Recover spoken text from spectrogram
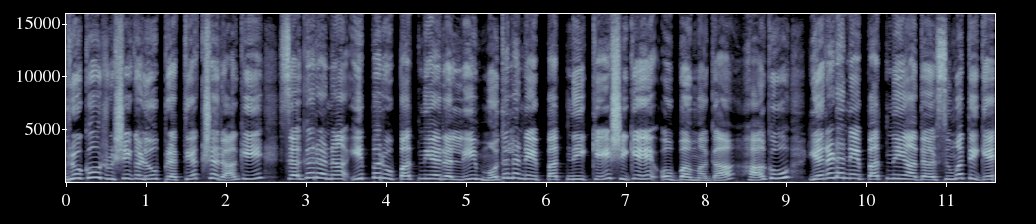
ಭೃಗು ಋಷಿಗಳು ಪ್ರತ್ಯಕ್ಷರಾಗಿ ಸಗರನ ಇಬ್ಬರು ಪತ್ನಿಯರಲ್ಲಿ ಮೊದಲನೇ ಪತ್ನಿ ಕೇಶಿಗೆ ಒಬ್ಬ ಮಗ ಹಾಗೂ ಎರಡನೇ ಪತ್ನಿಯಾದ ಸುಮತಿಗೆ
